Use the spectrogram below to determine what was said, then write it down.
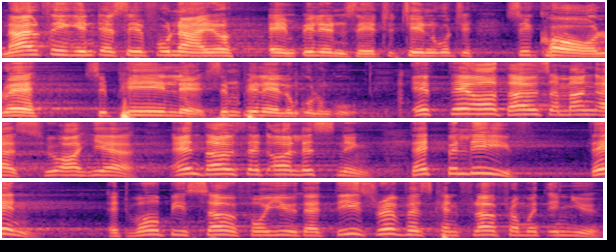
nansi ke into esifunayo empilweni zethu thina ukuthi sikholwe siphile simphilele uNkulunkulu If there are those among us who are here and those that are listening that believe, then it will be so for you that these rivers can flow from within you.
